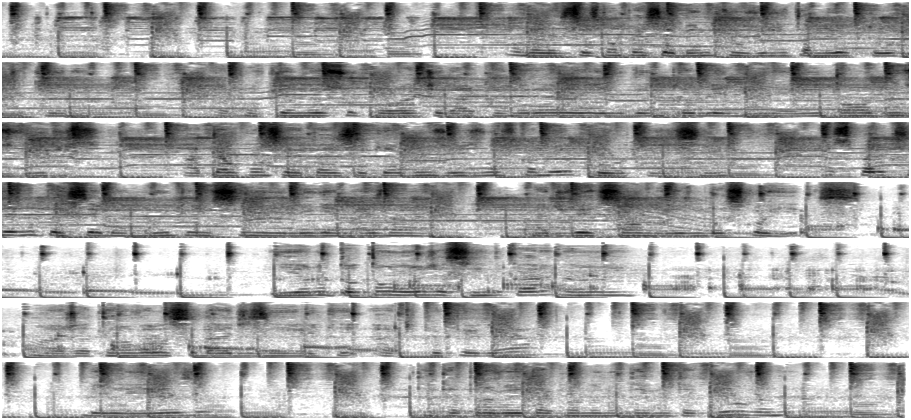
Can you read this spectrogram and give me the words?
Galera, vocês estão percebendo que o vídeo está meio torto aqui, né? É porque o meu suporte da câmera ele deu um probleminha aí, então alguns vídeos, até eu consertar isso aqui, alguns vídeos vão ficar meio tortos, assim. Eu espero que vocês não percebam muito e se liguem mais na, na diversão mesmo das corridas. E eu não tô tão longe assim do cara não, hein? Ó, já tem uma velocidadezinha ali que, aqui pra eu pegar. Beleza. Tem que aproveitar quando não tem muita curva, né?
